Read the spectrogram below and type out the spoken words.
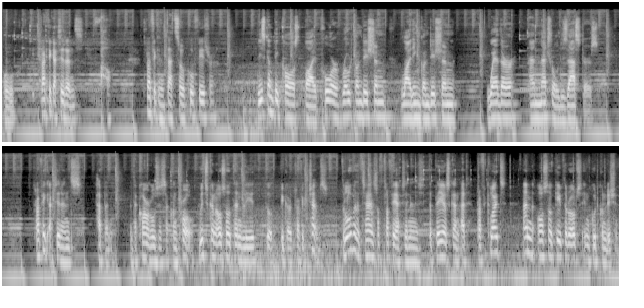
Oh, traffic accidents. Oh, traffic is that so cool feature. These can be caused by poor road condition, lighting condition, weather, and natural disasters. Traffic accidents happen when the car loses a control, which can also then lead to bigger traffic jams. To lower the chance of traffic accidents, the players can add traffic lights and also keep the roads in good condition.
